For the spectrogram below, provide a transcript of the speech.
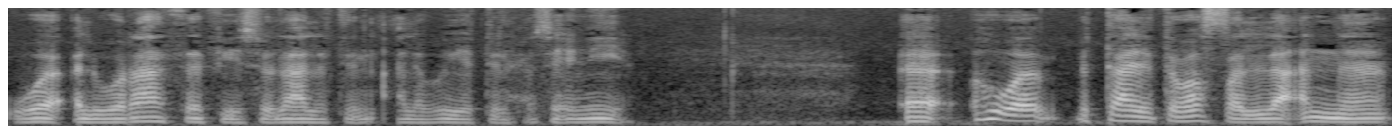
والوراثة في سلالة علوية حسينية آه، هو بالتالي توصل إلى أن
